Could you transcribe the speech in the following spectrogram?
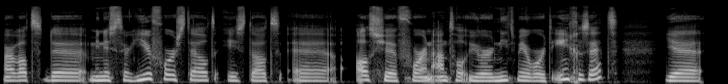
Maar wat de minister hier voorstelt is dat uh, als je voor een aantal uur niet meer wordt ingezet, je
